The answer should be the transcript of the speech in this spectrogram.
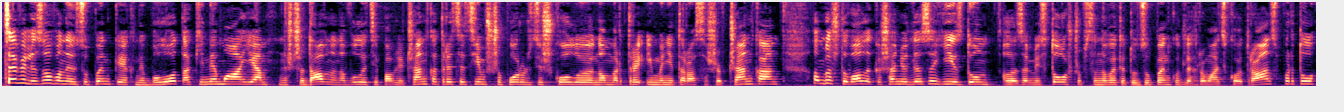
Цивілізованої зупинки як не було, так і немає. Нещодавно на вулиці Павліченка, 37, що поруч зі школою номер 3 імені Тараса Шевченка, облаштували кишеню для заїзду. Але замість того, щоб встановити тут зупинку для громадського транспорту,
